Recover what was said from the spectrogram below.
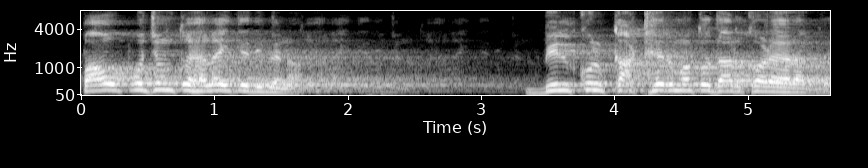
পাও পর্যন্ত হেলাইতে দিবে না। বিলকুল কাঠের মতো দাঁড় করায় রাখবে।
